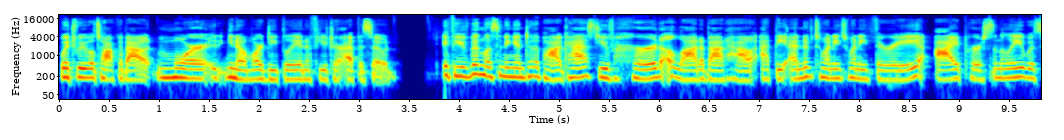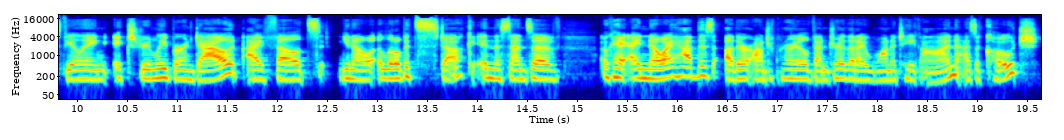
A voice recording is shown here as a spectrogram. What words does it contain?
which we will talk about more, you know, more deeply in a future episode. If you've been listening into the podcast, you've heard a lot about how at the end of 2023, I personally was feeling extremely burned out. I felt, you know, a little bit stuck in the sense of, okay, I know I have this other entrepreneurial venture that I want to take on as a coach.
